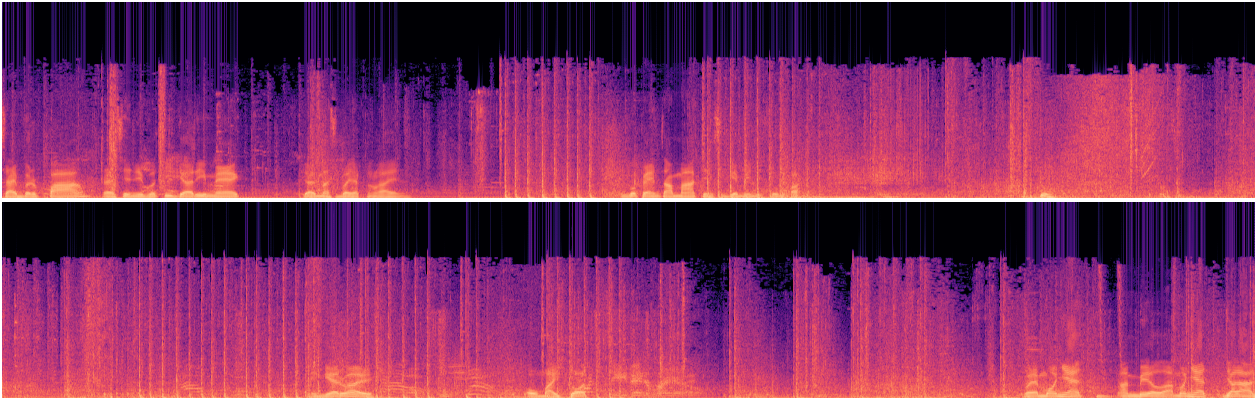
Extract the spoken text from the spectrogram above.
Cyberpunk Resident Evil 3 remake dan masih banyak yang lain. Gue pengen tamatin si game ini sumpah. Tuh minggir woi. Oh my god. Weh monyet, ambil monyet. Jalan.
